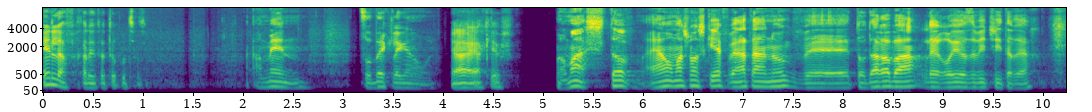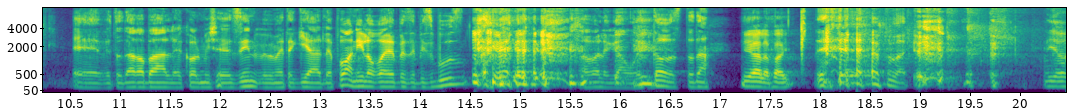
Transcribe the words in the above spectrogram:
אין לאף אחד את התירוץ הזה. אמן. צודק לגמרי. היה, היה כיף. ממש, טוב, היה ממש ממש כיף והיה תענוג, ותודה רבה לרועי יוזביץ' שהתארח. אה, ותודה רבה לכל מי שהאזין ובאמת הגיע עד לפה, אני לא רואה בזה בזבוז, אבל לגמרי. טוב, אז תודה. יאללה, ביי. ביי.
